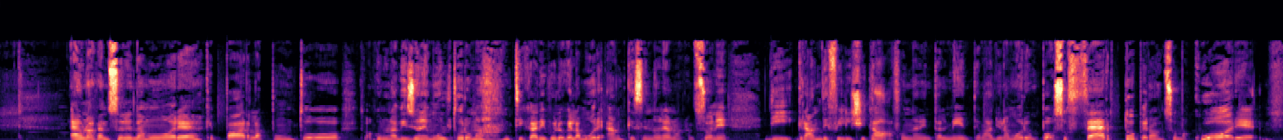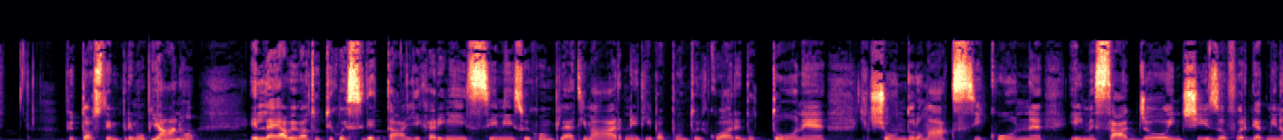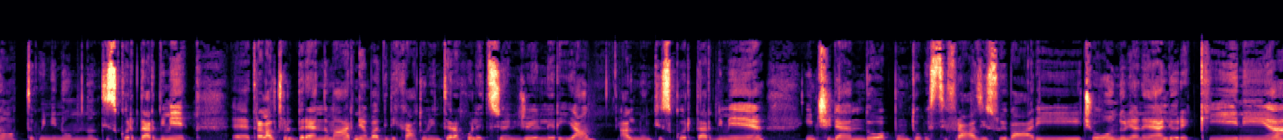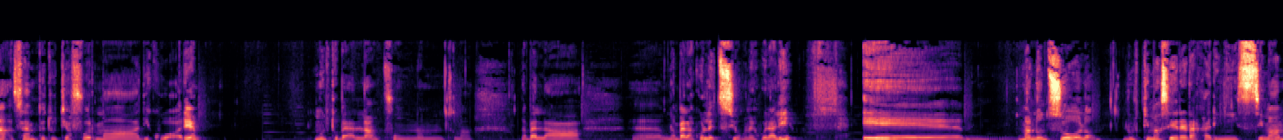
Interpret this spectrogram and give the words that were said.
È una canzone d'amore che parla appunto con una visione molto romantica di quello che è l'amore, anche se non è una canzone di grande felicità fondamentalmente, ma di un amore un po' sofferto, però insomma cuore piuttosto in primo piano e lei aveva tutti questi dettagli carinissimi sui completi marni, tipo appunto il cuore dottone, il ciondolo maxi con il messaggio inciso Forget Me Not, quindi non, non ti scordar di me. Eh, tra l'altro il brand Marni aveva dedicato un'intera collezione di gioielleria al non ti scordar di me, incidendo appunto queste frasi sui vari ciondoli, anelli, orecchini, eh, sempre tutti a forma di cuore. Molto bella, fu una, insomma una bella eh, una bella collezione quella lì. E, ma non solo, l'ultima sera era carinissima,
